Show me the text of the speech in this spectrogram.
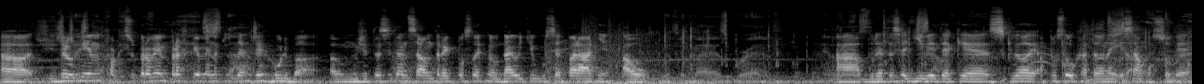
A druhým fakt superovým prvkem je na této hře hudba. A můžete si ten soundtrack poslechnout na YouTube separátně, au. A budete se divit, jak je skvělý a poslouchatelný i sám o sobě.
